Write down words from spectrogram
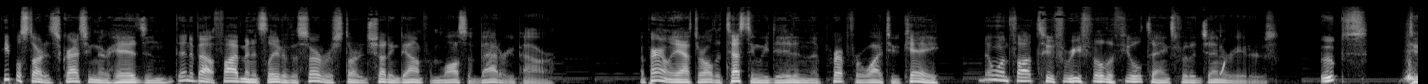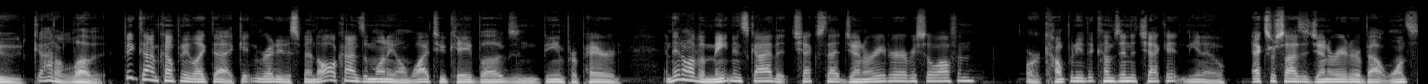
People started scratching their heads, and then about five minutes later, the servers started shutting down from loss of battery power. Apparently, after all the testing we did and the prep for Y2K, no one thought to refill the fuel tanks for the generators. Oops. Dude, gotta love it. Big time company like that getting ready to spend all kinds of money on Y2K bugs and being prepared and they don't have a maintenance guy that checks that generator every so often or a company that comes in to check it and you know exercise the generator about once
